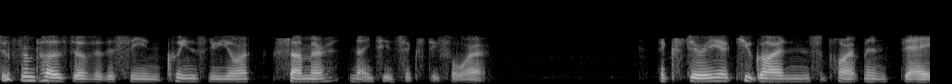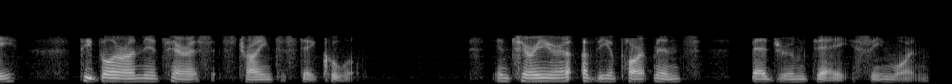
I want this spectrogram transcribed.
Superimposed over the scene, Queens, New York, summer 1964. Exterior, Kew Gardens apartment, day. People are on their terraces trying to stay cool. Interior of the apartment, bedroom, day, scene one.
